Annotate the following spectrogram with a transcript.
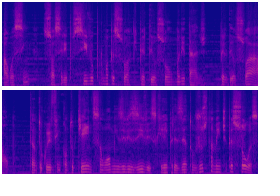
Algo assim só seria possível por uma pessoa que perdeu sua humanidade, perdeu sua alma. Tanto Griffin quanto Kane são homens invisíveis que representam justamente pessoas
